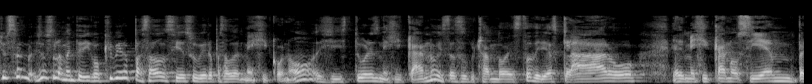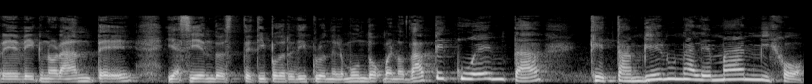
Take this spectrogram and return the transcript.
Yo, yo, solamente digo, ¿qué hubiera pasado si eso hubiera pasado en México, no? Si tú eres mexicano y estás escuchando esto, dirías, claro, el mexicano siempre de ignorante y haciendo este tipo de ridículo en el mundo. Bueno, date cuenta que también un alemán, mijo.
